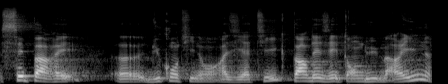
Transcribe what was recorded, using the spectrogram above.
séparées euh, du continent asiatique par des étendues marines,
